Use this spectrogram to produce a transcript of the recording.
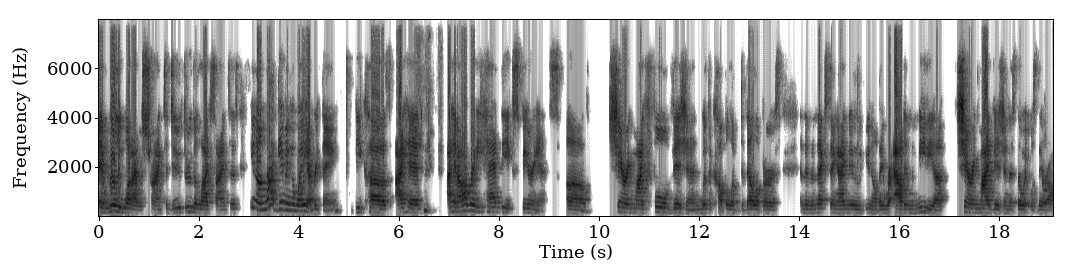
and really what I was trying to do through the life sciences, you know, not giving away everything because I had I had already had the experience of sharing my full vision with a couple of developers and then the next thing I knew, you know, they were out in the media sharing my vision as though it was their own.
